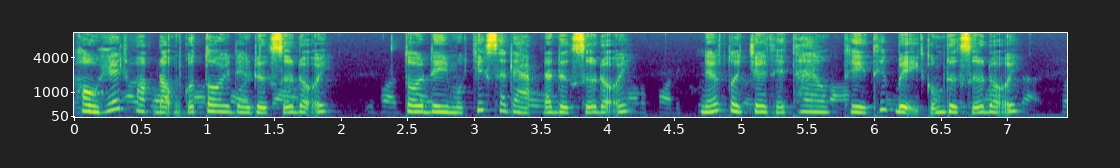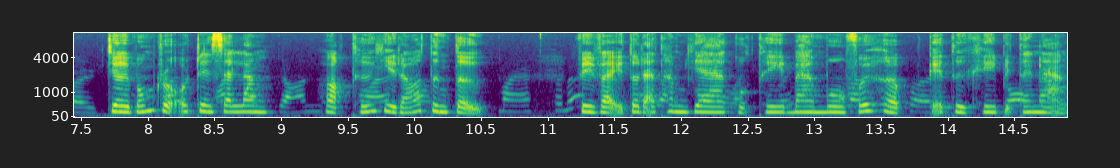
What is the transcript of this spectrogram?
Hầu hết hoạt động của tôi đều được sửa đổi. Tôi đi một chiếc xe đạp đã được sửa đổi. Nếu tôi chơi thể thao thì thiết bị cũng được sửa đổi. Chơi bóng rổ trên xe lăn hoặc thứ gì đó tương tự. Vì vậy tôi đã tham gia cuộc thi ba môn phối hợp kể từ khi bị tai nạn.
